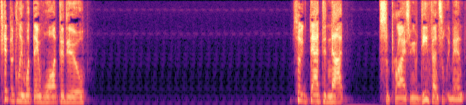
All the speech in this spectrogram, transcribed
typically what they want to do. So that did not surprise me. Defensively, man,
